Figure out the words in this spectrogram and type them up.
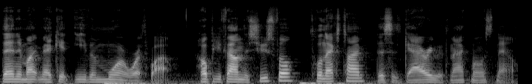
then it might make it even more worthwhile. Hope you found this useful. Till next time, this is Gary with MacMost Now.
